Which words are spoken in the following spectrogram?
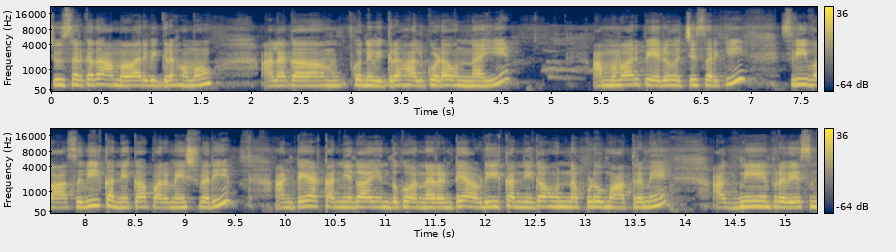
చూసారు కదా అమ్మవారి విగ్రహము. అలాగా కొన్ని విగ్రహాలు కూడా ఉన్నాయి. అమ్మవారి పేరు వచ్చేసరికి శ్రీ వాసవి కన్యకా పరమేశ్వరి. అంటే ఆ కన్యగా ఎందుకు అన్నారంటే ఆవిడ కన్యగా ఉన్నప్పుడు మాత్రమే అగ్ని ప్రవేశం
